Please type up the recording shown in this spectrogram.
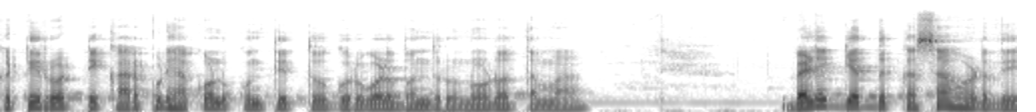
ಕಟ್ಟಿ ರೊಟ್ಟಿ ಖಾರಪುಡಿ ಹಾಕೊಂಡು ಕುಂತಿತ್ತು, ಗುರುಗಳು ಬಂದರು ನೋಡೋ ತಮ್ಮ. ಬೆಳಿಗ್ಗೆದ್ದು ಕಸ ಹೊಡೆದು,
